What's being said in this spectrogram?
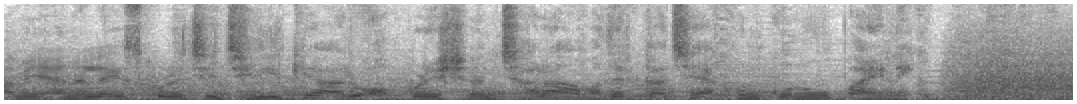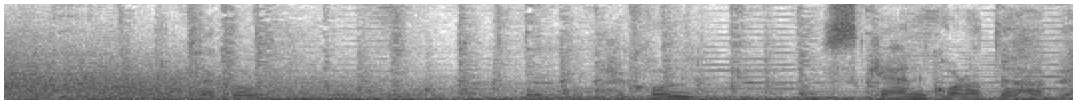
আমি অ্যানালাইজ করেছি ঝিলকে, আর অপারেশন ছাড়া আমাদের কাছে এখন কোনো উপায় নেই। দেখো, এখন স্ক্যান করাতে হবে।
